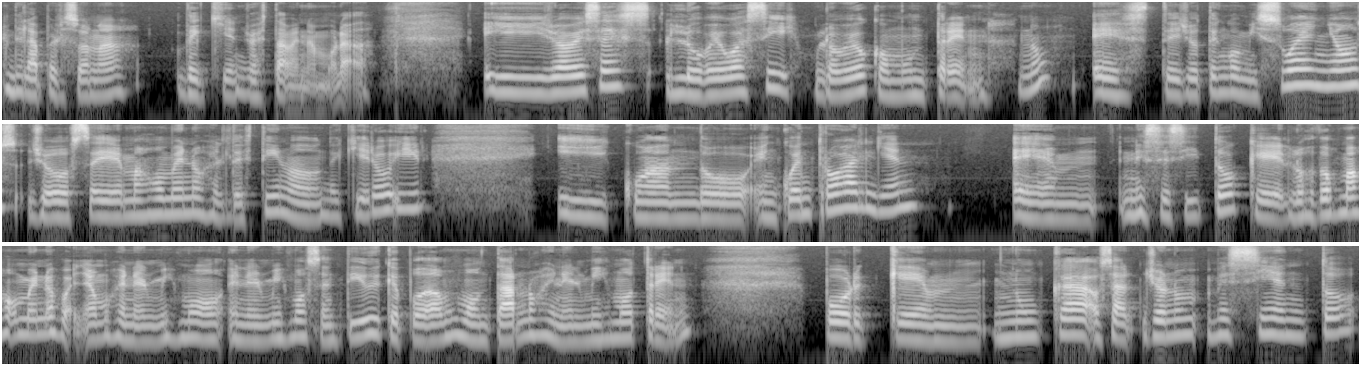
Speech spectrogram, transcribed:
de la persona de quien yo estaba enamorada. Y yo a veces lo veo así, lo veo como un tren, ¿no? Este, yo tengo mis sueños, yo sé más o menos el destino a donde quiero ir y cuando encuentro a alguien, em, necesito que los dos más o menos vayamos en el, mismo, en el mismo sentido y que podamos montarnos en el mismo tren, porque mm, nunca, o sea, yo no me siento,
